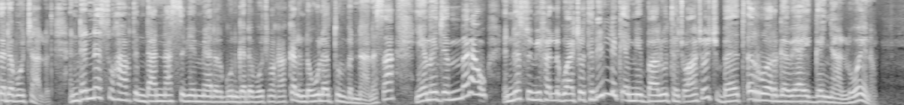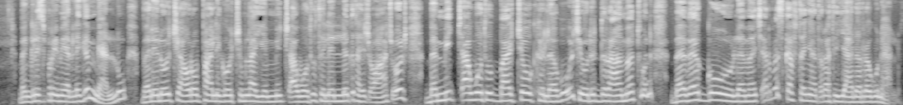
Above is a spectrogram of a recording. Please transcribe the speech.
ገደቦች አሉት። እንደነሱ ሀብት እንዳናስብ የሚያደርጉን ገደቦች መካከል እንደ ሁለቱም ብናነሳ የመጀመሪያው እነሱ የሚፈልጓቸው ትልልቅ የሚባሉ ተጫዋቾች በጥር ወር ገበያ ይገኛሉ ወይ ነው። በእንግሊዝ ፕሪምየር ሊግም ያሉ በሌሎች የአውሮፓ ሊጎችም ላይ የሚጫወቱ ትልልቅ ተጫዋቾች በሚጫወቱባቸው ክለቦች የውድድር ዓመቱን በበጎ ለመጨረስ ከፍተኛ ጥረት እያደረጉ ነው ያሉት።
